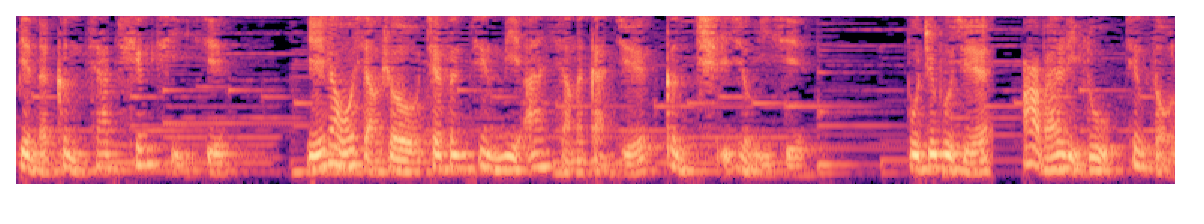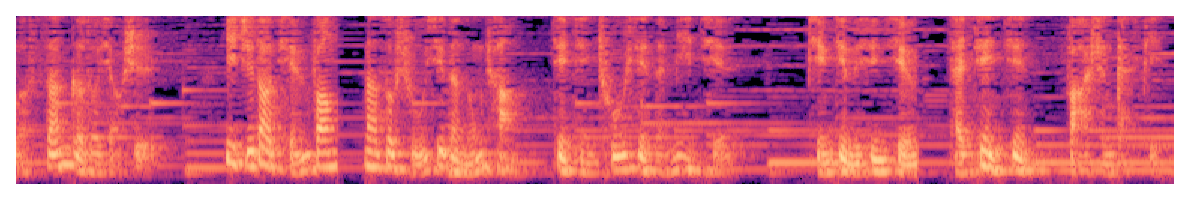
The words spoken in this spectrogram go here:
变得更加清晰一些，也让我享受这份静谧安详的感觉更持久一些。不知不觉，二百里路竟走了三个多小时，一直到前方那座熟悉的农场渐渐出现在面前，平静的心情才渐渐发生改变。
